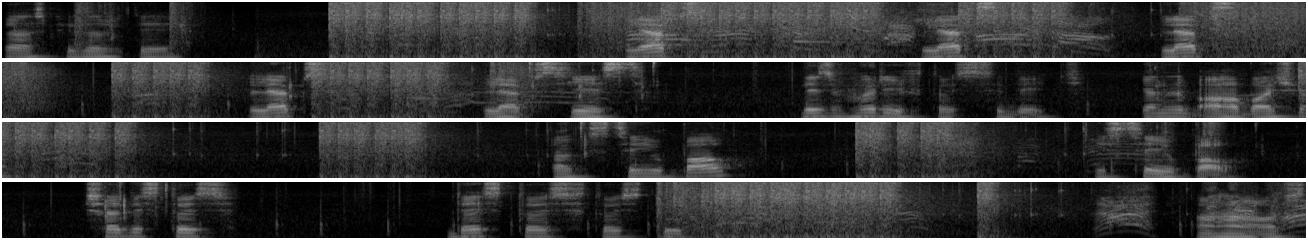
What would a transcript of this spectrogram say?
Зараз, підожди. Ляпс. Ляпс. Ляпс. Ляпс. Ляпс, єсть. Десь вгорі хтось сидить. Я не. Ага, бачу. Так, з цей упав. І з цей упав. Ще десь хтось. Десь хтось, хтось тут. Ага, ось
